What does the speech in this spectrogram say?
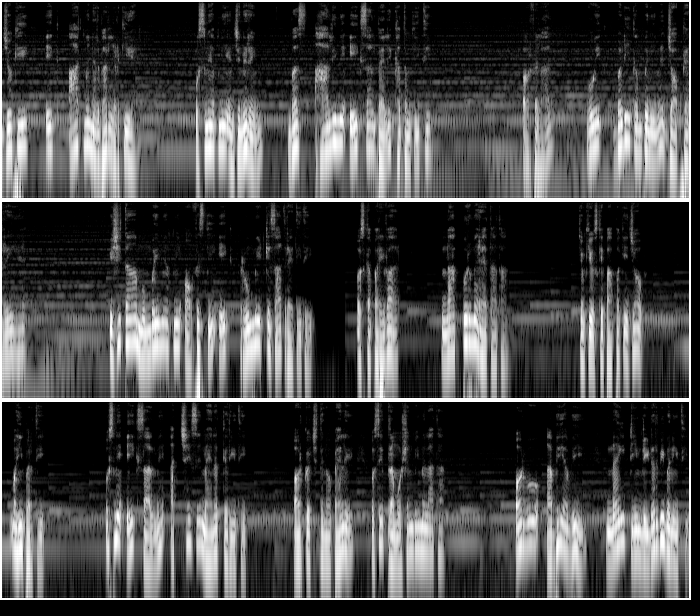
जो कि एक आत्मनिर्भर लड़की है। उसने अपनी इंजीनियरिंग बस हाल ही में एक साल पहले खत्म की थी। और फ़िलहाल वो एक बड़ी कंपनी में जॉब कर रही है। इशिता मुंबई में अपनी ऑफ़िस की एक रूममेट के साथ रहती थी। उसका परिवार नागपुर में रहता था, क्योंकि उसके पापा की जॉब वहीं पर थी। उसने एक साल में अच्छे से मेहनत करी थी और कुछ दिनों पहले उसे प्रमोशन भी मिला था। और वो अभी अभी नई टीम लीडर भी बनी थी।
